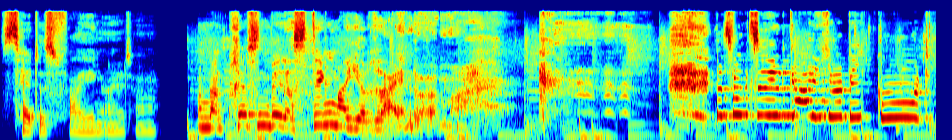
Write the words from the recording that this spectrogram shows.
Satisfying, Alter. Und dann pressen wir das Ding mal hier rein, mal. Das funktioniert gar nicht wirklich gut.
